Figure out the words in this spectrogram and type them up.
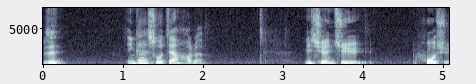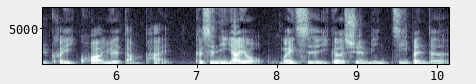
就是。应该说这样好了，你选举或许可以跨越党派，可是你要有维持一个选民基本的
